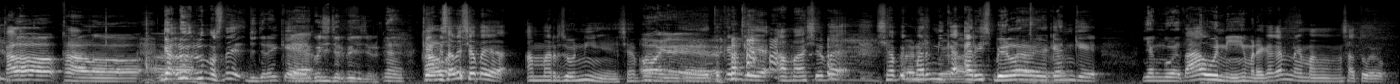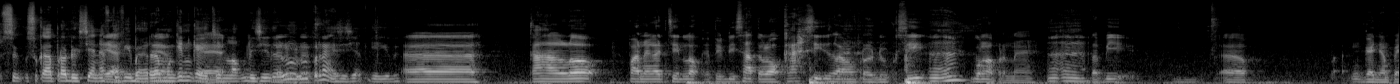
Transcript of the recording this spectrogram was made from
Kalau kalau Enggak, lu lu maksudnya jujur aja kayak gue jujur gue jujur. Nah, kayak Kalau- misalnya siapa ya? Amar Zoni ya? Siapa? Oh, iya, iya, Eh, iya. itu kan kayak sama siapa? Siapa kemarin nikah. Aris Bella ya kan kayak yang gue tahu nih mereka kan memang satu su- suka produksi FTV Iya, bareng iya, mungkin kayak iya. Cinlok di situ lu, lu pernah gak sih chat kayak gitu eh kalau pandangan Cinlok itu di satu lokasi selama produksi, Heeh. gue nggak pernah. Heeh. Tapi eh, nggak nyampe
